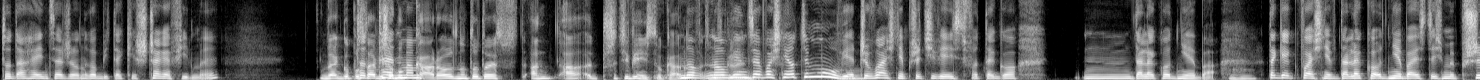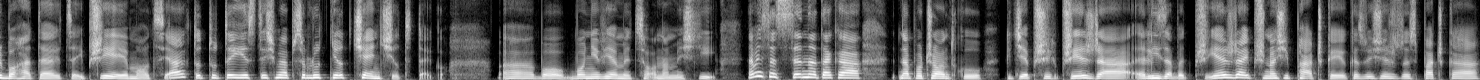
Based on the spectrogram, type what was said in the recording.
to da Heinza, że on robi takie szczere filmy. No jak go postawisz obok mam- Karol, no to to jest an, a, przeciwieństwo Karol No, no więc ja właśnie o tym mówię, Mhm. czy właśnie przeciwieństwo tego mm, daleko od nieba. Mhm. Tak jak właśnie w daleko od nieba jesteśmy przy bohaterce i przy jej emocjach, to tutaj jesteśmy absolutnie odcięci od tego. Bo, bo nie wiemy, co ona myśli. Tam jest ta scena taka na początku, gdzie przy, przyjeżdża, Elizabeth przyjeżdża i przynosi paczkę i okazuje się, że to jest paczka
